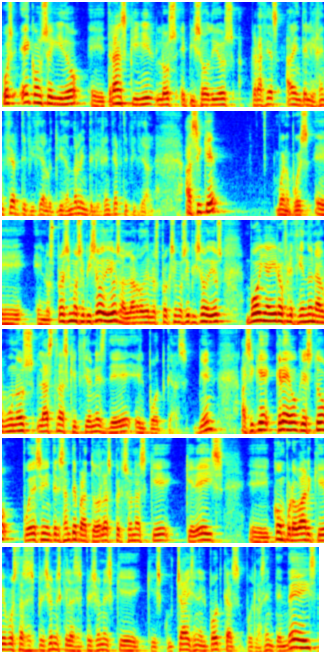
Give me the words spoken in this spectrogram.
pues he conseguido eh, transcribir los episodios gracias a la inteligencia artificial, utilizando la inteligencia artificial. Así que bueno, pues eh, en los próximos episodios, a lo largo de los próximos episodios, voy a ir ofreciendo en algunos las transcripciones del podcast. Bien, así que creo que esto puede ser interesante para todas las personas que queréis eh, comprobar que vuestras expresiones, que las expresiones que, escucháis en el podcast, pues las entendéis,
